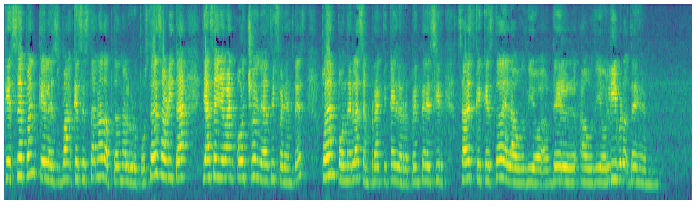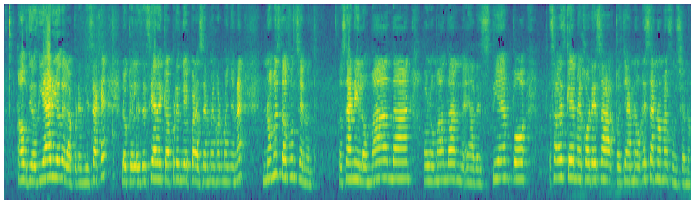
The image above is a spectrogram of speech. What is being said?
que sepan que les va, que se están adaptando al grupo. Ustedes ahorita ya se llevan ocho ideas diferentes, pueden ponerlas en práctica y de repente decir, sabes que que esto del audio, del audiolibro, de audio diario del aprendizaje, lo que les decía de que aprendí para ser mejor mañana, no me está funcionando. O sea, ni lo mandan o lo mandan eh, a destiempo. ¿Sabes qué? Mejor esa, pues ya no, esa no me funcionó.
